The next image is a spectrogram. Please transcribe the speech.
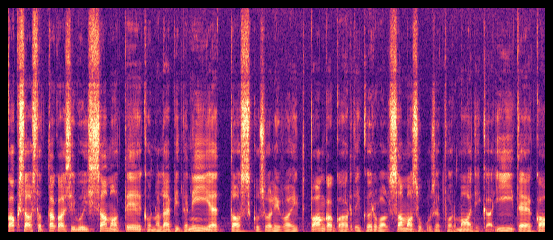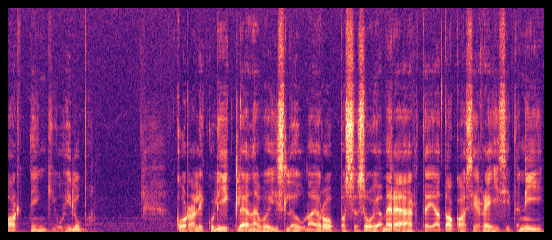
kaks aastat tagasi võis sama teekonna läbida nii, et taskus oli vaid pangakaardi kõrval samasuguse formaadiga ID-kaart ning juhiluba. korraliku liiklejana võis Lõuna-Euroopasse sooja mere äärde ja tagasi reisida nii,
